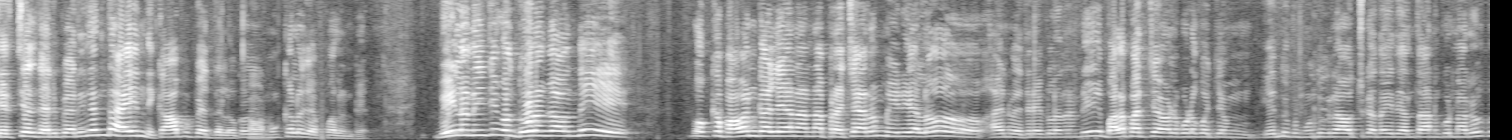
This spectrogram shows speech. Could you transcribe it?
చర్చలు జరిపారు. ఇదంతా అయింది కాపు పెద్దలు. ఒక ముక్కలో చెప్పాలంటే. వీళ్ళ నుంచి కొంత దూరంగా ఉంది ఒక్క పవన్ కళ్యాణ్ అన్న ప్రచారం మీడియాలో ఆయన వ్యతిరేకులనండి. బలపరిచే వాళ్ళు కూడా కొంచెం ఎందుకు ముందుకు రావచ్చు కదా ఇది ఎంత అనుకున్నారు.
